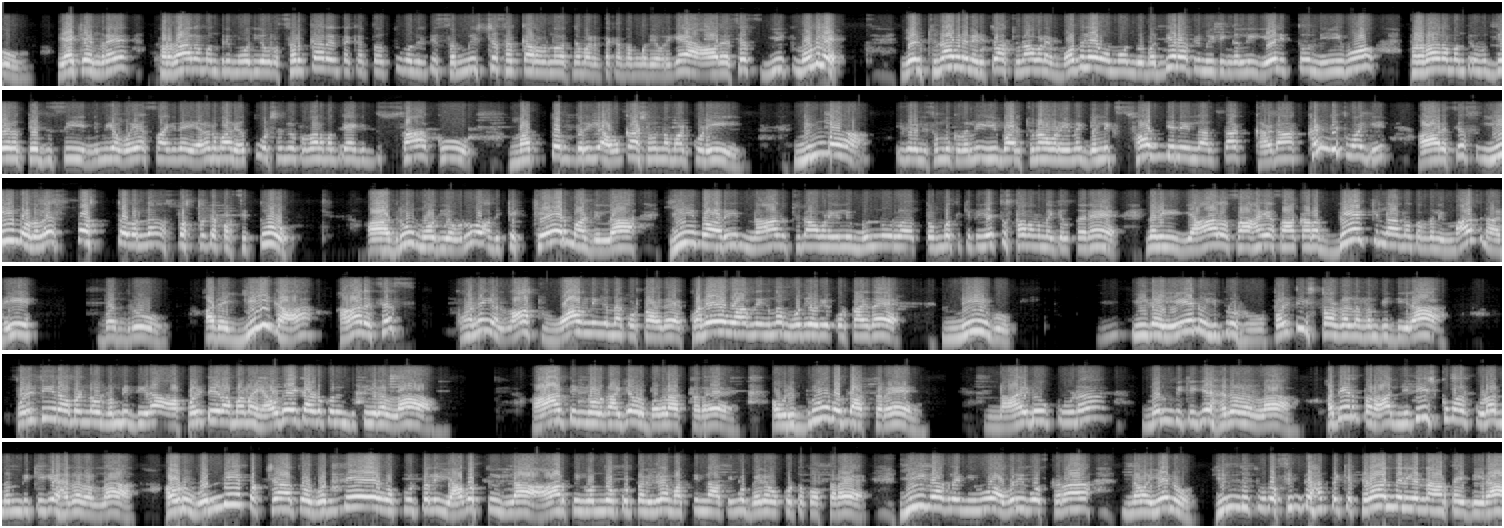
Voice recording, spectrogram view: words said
ಯಾಕೆಂದ್ರೆ ಪ್ರಧಾನಮಂತ್ರಿ ಮೋದಿ ಅವರ ಸರ್ಕಾರ ಇರ್ತಕ್ಕಂಥದ್ದು ಒಂದು ರೀತಿ ಸಮ್ಮಿಶ್ರ ಸರ್ಕಾರವನ್ನು ರಚನೆ ಮಾಡಿರ್ತಕ್ಕಂಥ ಮೋದಿ ಅವರಿಗೆ ಆರ್ ಎಸ್ ಎಸ್ ಈ ಮೊದಲೇ ಏನ್ ಚುನಾವಣೆ ನಡೀತು ಆ ಚುನಾವಣೆ ಮೊದಲೇ ಒಂದು ಮಧ್ಯರಾತ್ರಿ ಮೀಟಿಂಗ್ ಅಲ್ಲಿ ಹೇಳಿತ್ತು, ನೀವು ಪ್ರಧಾನಮಂತ್ರಿ ಹುದ್ದೆಯನ್ನು ತ್ಯಜಿಸಿ, ನಿಮಗೆ ವಯಸ್ಸಾಗಿದೆ, ಎರಡು ಬಾರಿ ಹತ್ತು ವರ್ಷ ನೀವು ಪ್ರಧಾನಮಂತ್ರಿ ಆಗಿದ್ದು ಸಾಕು, ಮತ್ತೊಬ್ಬರಿಗೆ ಅವಕಾಶವನ್ನ ಮಾಡಿಕೊಡಿ. ನಿಮ್ಮ ಇದರಲ್ಲಿ ಸಮ್ಮುಖದಲ್ಲಿ ಈ ಬಾರಿ ಚುನಾವಣೆಯನ್ನ ಗೆಲ್ಲಿಕ್ ಸಾಧ್ಯನೇ ಇಲ್ಲ ಅಂತ ಕಡ ಖಂಡಿತವಾಗಿ ಆರ್ ಎಸ್ ಎಸ್ ಈ ಮೊದಲೇ ಸ್ಪಷ್ಟವನ್ನ ಸ್ಪಷ್ಟತೆ ಪಡಿಸಿತ್ತು. ಆದ್ರೂ ಮೋದಿ ಅವರು ಅದಕ್ಕೆ ಕೇರ್ ಮಾಡಲಿಲ್ಲ. ಈ ಬಾರಿ ನಾನು ಚುನಾವಣೆಯಲ್ಲಿ ಮುನ್ನೂರ ತೊಂಬತ್ತಕ್ಕಿಂತ ಹೆಚ್ಚು ಸ್ಥಾನವನ್ನ ಗೆಲ್ತೇನೆ. ನನಗೆ ಯಾರ ಸಹಾಯ ಸಹಕಾರ ಬೇಕಿಲ್ಲ ಅನ್ನೋ ತರದಲ್ಲಿ ಮಾತನಾಡಿ ಬಂದ್ರು. ಆದ್ರೆ ಈಗ ಆರ್ ಎಸ್ ಎಸ್ ಕೊನೆಯ ಲಾಸ್ಟ್ ವಾರ್ನಿಂಗ್ ಅನ್ನ ಕೊಡ್ತಾ ಇದೆ. ಕೊನೆಯ ವಾರ್ನಿಂಗ್ನ ಮೋದಿ ಅವರಿಗೆ ಕೊಡ್ತಾ ಇದೆ. ನೀವು ಈಗ ಏನು ಇಬ್ರು ಪಲ್ಟಿ ಸ್ಟಾರ್ಗಳನ್ನ ನಂಬಿದ್ದೀರಾ? ಪಲ್ಟಿ ರಾಮಣ್ಣ ಅವ್ರು ನಂಬಿದ್ದೀರಾ? ಆ ಪಲ್ಟಿ ರಾಮಣ್ಣ ಯಾವುದೇ ಕಾರಣಕ್ಕೂ ನಿಂತಿರಲ್ಲ ಆರು ತಿಂಗಳೊಳಗಾಗಿ ಅವ್ರು ಬದಲಾಗ್ತಾರೆ. ಅವರಿಬ್ರೂ ಬದಲಾಗ್ತಾರೆ. ನಾಯ್ಡು ಕೂಡ ನಂಬಿಕೆಗೆ ಹರರಲ್ಲ ಅದೇ ತರ ನಿತೀಶ್ ಕುಮಾರ್ ಕೂಡ ನಂಬಿಕೆಗೆ ಹರರಲ್ಲ ಅವರು ಒಂದೇ ಪಕ್ಷ ಅಥವಾ ಒಂದೇ ಒಕ್ಕೂಟದಲ್ಲಿ ಯಾವತ್ತೂ ಇಲ್ಲ. ಆರು ತಿಂಗಳು ಒಂದು ಒಕ್ಕೂಟದಲ್ಲಿ ಇದ್ರೆ ಮತ್ತಿನ್ನ ಆರು ತಿಂಗಳು ಬೇರೆ ಒಕ್ಕೂಟಕ್ಕೆ ಹೋಗ್ತಾರೆ. ಈಗಾಗಲೇ ನೀವು ಅವರಿಗೋಸ್ಕರ ನಾವು ಏನು ಹಿಂದುತ್ವದ ಸಿದ್ಧ ಹಂತಕ್ಕೆ ತಿಲಾಂಜಲಿಯನ್ನ ಆಡ್ತಾ ಇದ್ದೀರಾ?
